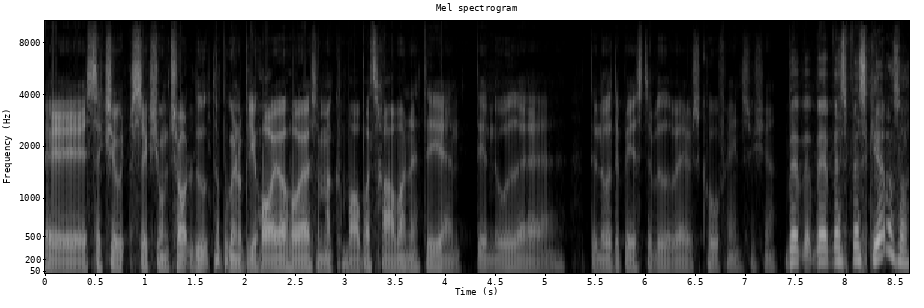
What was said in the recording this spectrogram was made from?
øh, sektion, sektion 12-lyd, der begynder at blive højere og højere, så man kommer op ad trapperne. Det er, det er, noget, af, det er noget af det bedste ved at være FCK-fan, synes jeg. Hvad, hvad, hvad, hvad sker der så?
